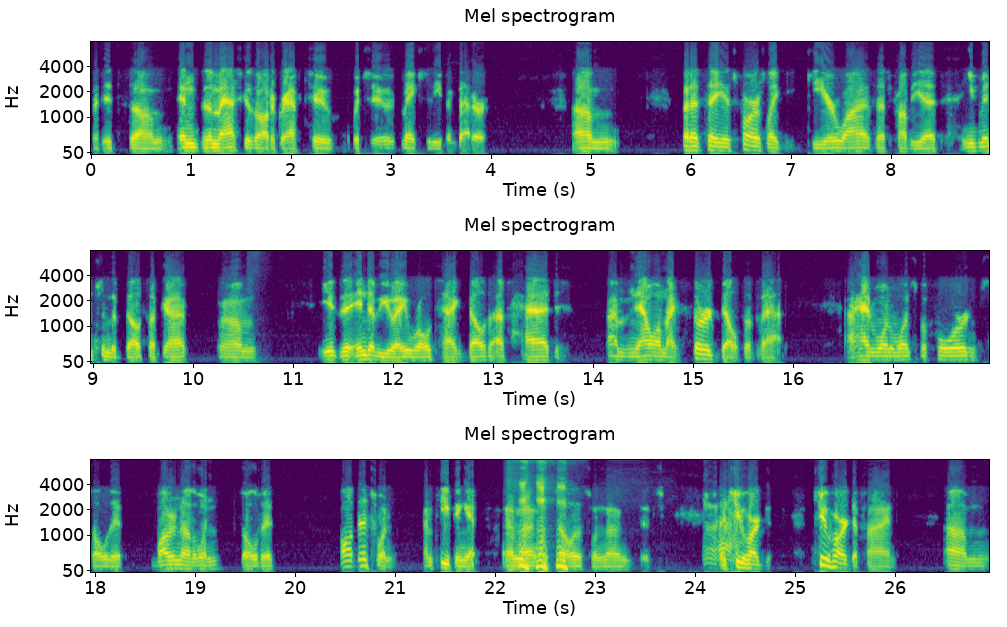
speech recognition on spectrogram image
But it's um and the mask is autographed too, which it makes it even better. Um but I'd say as far as like gear wise, that's probably it. You mentioned the belts I've got. Um the NWA World Tag belt I've had I'm now on my third belt of that. I had one once before and sold it. Bought another one, sold it. Bought this one. I'm keeping it. I'm not going to sell this one. No, It's they're too hard too hard to find. Um,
